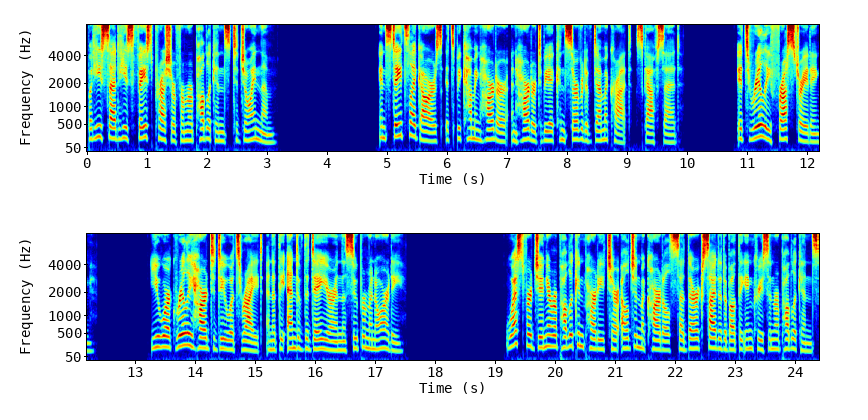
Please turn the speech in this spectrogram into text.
But he said he's faced pressure from Republicans to join them. In states like ours, it's becoming harder and harder to be a conservative Democrat, Skaff said. It's really frustrating. You work really hard to do what's right, and at the end of the day, you're in the super minority. West Virginia Republican Party Chair Elgine McArdle said they're excited about the increase in Republicans,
